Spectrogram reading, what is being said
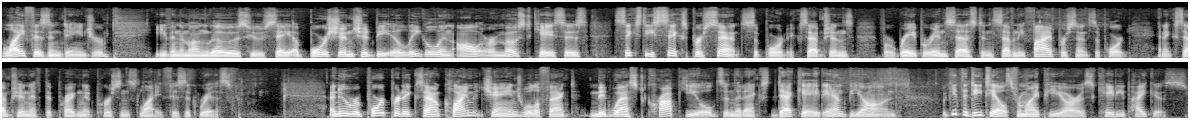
life is in danger. Even among those who say abortion should be illegal in all or most cases, 66% support exceptions for rape or incest, and 75% support an exception if the pregnant person's life is at risk. A new report predicts how climate change will affect Midwest crop yields in the next decade and beyond. We get the details from IPR's Katie Peikes.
